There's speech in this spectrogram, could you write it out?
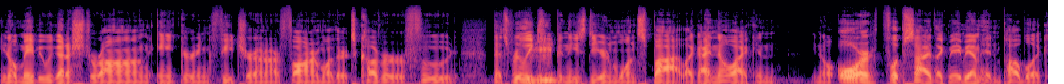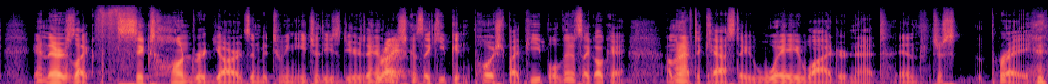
You know maybe we got a strong anchoring feature on our farm, whether it's cover or food, that's really Mhm. keeping these deer in one spot. Like I know I can. You know, or flip side, like maybe I'm hitting public and there's like 600 yards in between each of these deer's antlers Right. because they keep getting pushed by people. Then it's like, okay, I'm gonna have to cast a way wider net and just pray.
